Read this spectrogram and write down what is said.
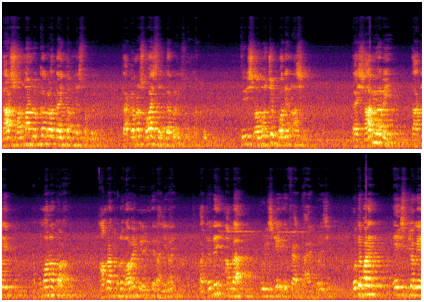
তার সম্মান রক্ষা করার দায়িত্ব আমাদের সকলে তাকে আমরা সবাই শ্রদ্ধা করি, সম্মান করি। তিনি সর্বোচ্চ পদে আসেন। তাই স্বাভাবিকভাবেই তাকে অপমানও করা আমরা কোনোভাবেই মেনে নিতে রাজি নয় তার জন্যই আমরা পুলিশকে এফআইআর দায়ের করেছি। হতে পারে এই সুযোগে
